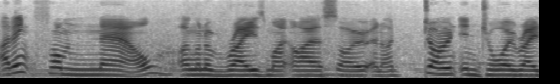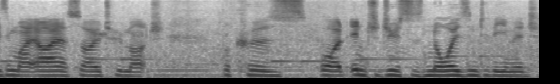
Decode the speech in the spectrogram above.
I think from now, I'm gonna raise my ISO and I don't enjoy raising my ISO too much because well, it introduces noise into the image.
